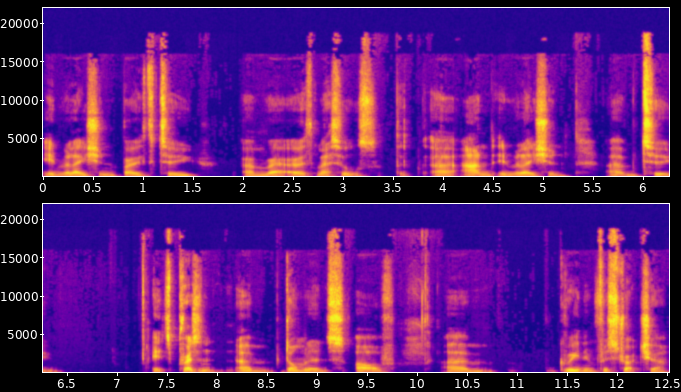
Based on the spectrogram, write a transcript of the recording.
in relation both to um, rare earth metals uh, and in relation um, to its present um, dominance of um, green infrastructure,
